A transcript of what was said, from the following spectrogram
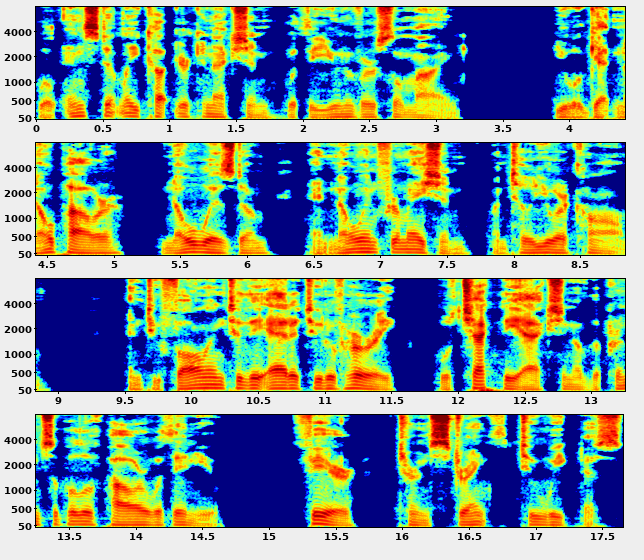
will instantly cut your connection with the universal mind. You will get no power, no wisdom, and no information until you are calm and to fall into the attitude of hurry will check the action of the principle of power within you. Fear turns strength to weakness.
